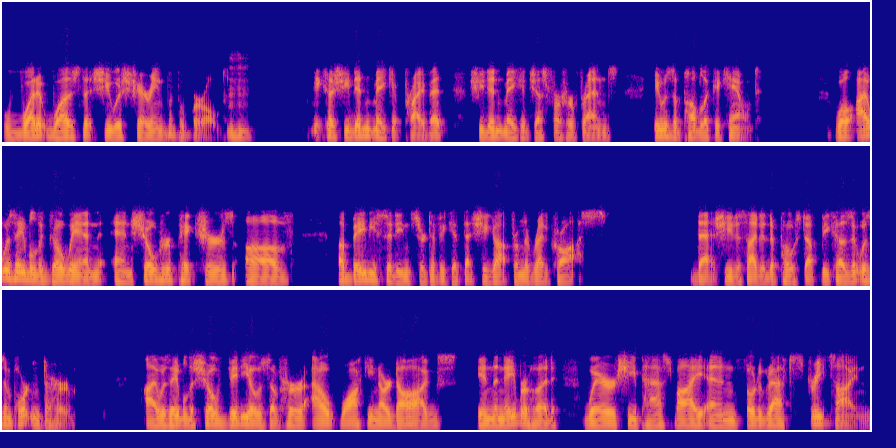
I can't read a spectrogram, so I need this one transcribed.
what it was that she was sharing with the world. Mm-hmm. Because she didn't make it private, she didn't make it just for her friends. It was a public account. Well, I was able to go in and show her pictures of a babysitting certificate that she got from the Red Cross that she decided to post up because it was important to her. I was able to show videos of her out walking our dogs in the neighborhood where she passed by and photographed street signs.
